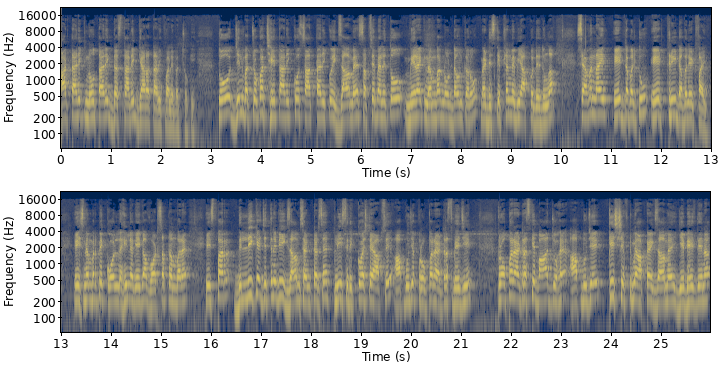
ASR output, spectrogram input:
आठ तारीख, नौ तारीख, दस तारीख, ग्यारह तारीख वाले बच्चों की। तो जिन बच्चों का छः तारीख को, सात तारीख को एग्ज़ाम है, सबसे पहले तो मेरा एक नंबर नोट डाउन करो, मैं डिस्क्रिप्शन में भी आपको दे दूँगा। Seven nine eight double two eight three double eight five इस नंबर पे कॉल नहीं लगेगा व्हाट्सअप नंबर है। इस पर दिल्ली के जितने भी एग्ज़ाम सेंटर्स हैं प्लीज़ रिक्वेस्ट है आपसे, आप मुझे प्रॉपर एड्रेस भेजिए। प्रॉपर एड्रेस के बाद जो है, आप मुझे किस शिफ्ट में आपका एग्ज़ाम है, ये भेज देना।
